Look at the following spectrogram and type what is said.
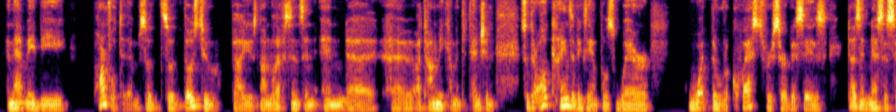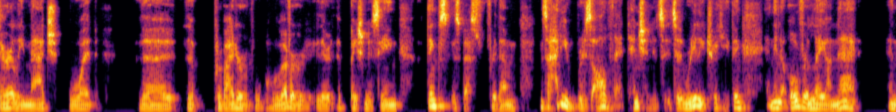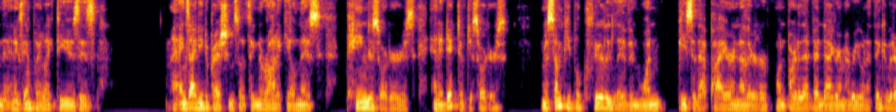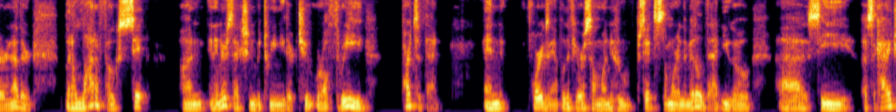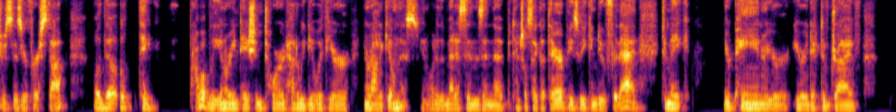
and that may be harmful to them. So, so those two values, non-maleficence and and uh, uh, autonomy, come into tension. So there are all kinds of examples where what the request for service is doesn't necessarily match what the the provider of whoever the patient is seeing thinks is best for them. And so, how do you resolve that tension? It's it's a really tricky thing. And then overlay on that, and an example I like to use is anxiety, depression, so let's say neurotic illness, pain disorders, and addictive disorders. You know, some people clearly live in one piece of that pie or another, or one part of that Venn diagram, however you want to think of it, or another. But a lot of folks sit on an intersection between either two or all three parts of that. And for example, if you're someone who sits somewhere in the middle of that, you go uh, see a psychiatrist as your first stop. Well, they'll take probably an orientation toward how do we deal with your neurotic illness? You know, what are the medicines and the potential psychotherapies we can do for that to make your pain or your your addictive drive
